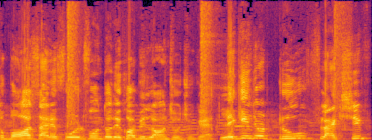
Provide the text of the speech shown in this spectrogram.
तो बहुत सारे फोल्ड फ़ोन तो देखो अभी लॉन्च हो चुके हैं। लेकिन जो ट्रू फ्लैगशिप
